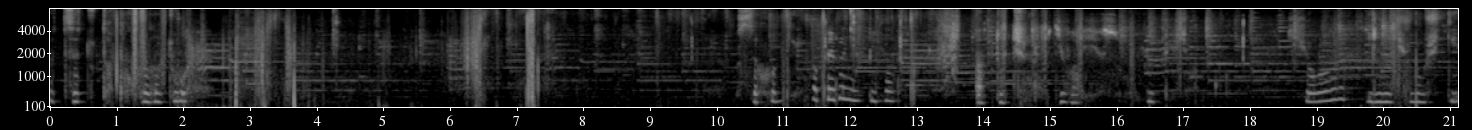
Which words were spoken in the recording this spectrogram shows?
А це туди покладу. Все ходи, аби мені піжаму. А точно вдіваю Все, і.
